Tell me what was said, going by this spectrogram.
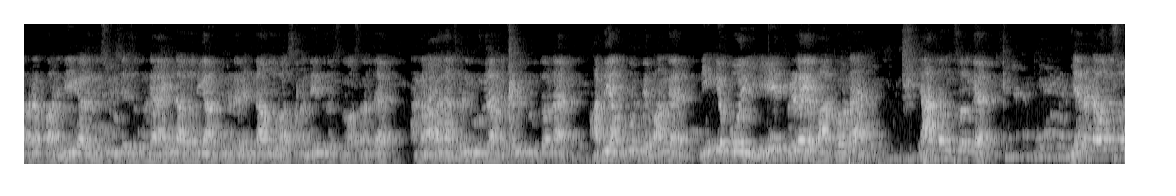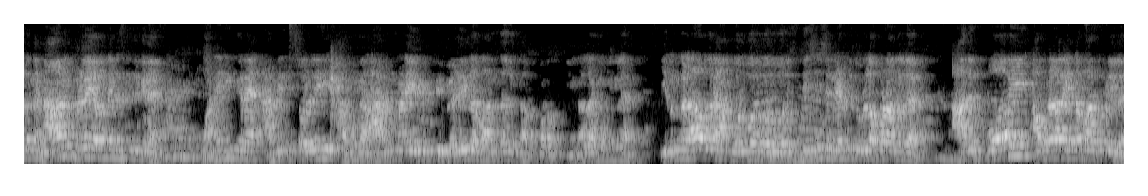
பரப்பாரு நீங்க சுவிசேஷத்துடைய ஐந்தாவது அதிகாரத்தினுடைய ரெண்டாவது வசனம் தீர்க்கதர்சன வசனத்தை அங்க அழகா சொல்லி கொடுக்குறாங்க. சொல்லி கொடுத்தோன்னே அப்படி அவன் கூப்பிட்டு வாங்க நீங்க போய் பிள்ளைய பார்த்தோன்னே யார்கிட்ட வந்து சொல்லுங்க? என்னட்ட வந்து சொல்லுங்க. நானும் பிள்ளைய வந்து என்ன செஞ்சுக்கிறேன்? வணங்கிக்கிறேன். அப்படின்னு சொல்லி அவங்க அரண்மனையை விட்டு வெளியில வந்ததுக்கு அப்புறம் நீங்க நல்லா கவனிங்களேன் இவங்களா ஒரு ஒரு ஒரு ஒரு ஒரு டிசிஷன் எடுத்துட்டு உள்ள போனாங்கல்ல அது போய் அவங்களால என்ன பார்க்க முடியல?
